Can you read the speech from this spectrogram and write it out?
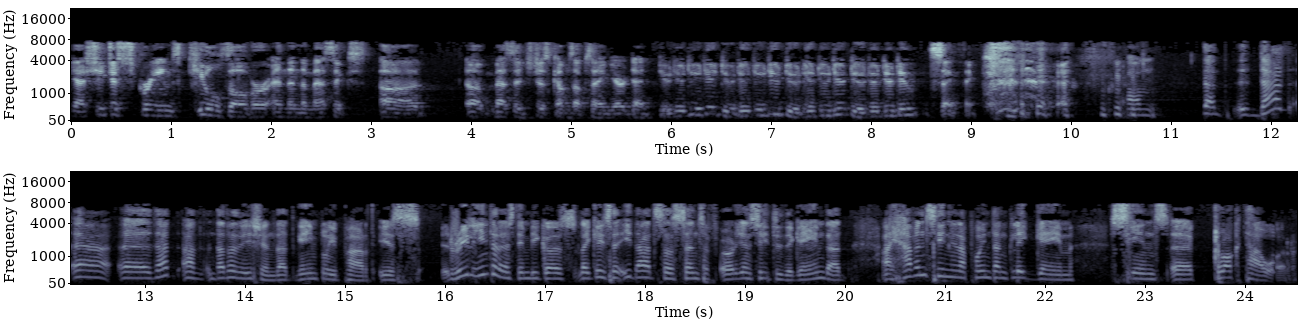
Yeah, she just screams, keels over, and then the message uh, uh, message just comes up saying you're dead. Do do do do do do do do do do do do do do do. do. Same thing. um, that that uh, uh, that uh, that addition, that gameplay part is really interesting because, like I said, it adds a sense of urgency to the game that I haven't seen in a point-and-click game since uh, Clock Tower.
